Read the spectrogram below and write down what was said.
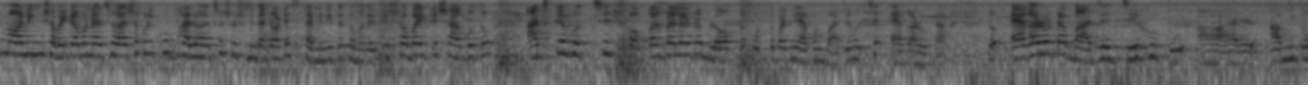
গুড মর্নিং সবাই কেমন আছো? আশা করি খুব ভালো আছো। সুস্মিতা ডটেক্স ফ্যামিলিতে তোমাদেরকে সবাইকে স্বাগত। আজকে হচ্ছে সকালবেলাটা ব্লগটা করতে পারিনি, এখন বাজে হচ্ছে এগারোটা। তো এগারোটা বাজে যেহেতু, আর আমি তো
